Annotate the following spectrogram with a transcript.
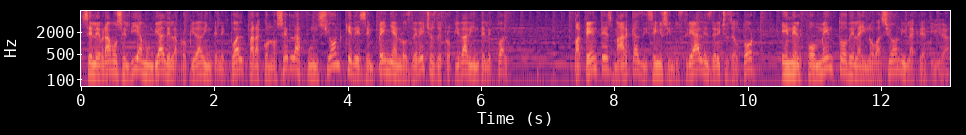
celebramos el Día Mundial de la Propiedad Intelectual para conocer la función que desempeñan los derechos de propiedad intelectual. Patentes, marcas, diseños industriales, derechos de autor, en el fomento de la innovación y la creatividad.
